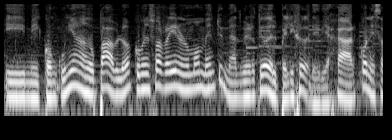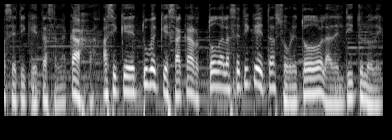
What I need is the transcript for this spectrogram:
y mi concuñado Pablo comenzó a reír en un momento y me advirtió del peligro de viajar con esas etiquetas en la caja. Así que tuve que sacar todas las etiquetas, sobre todo la del título de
